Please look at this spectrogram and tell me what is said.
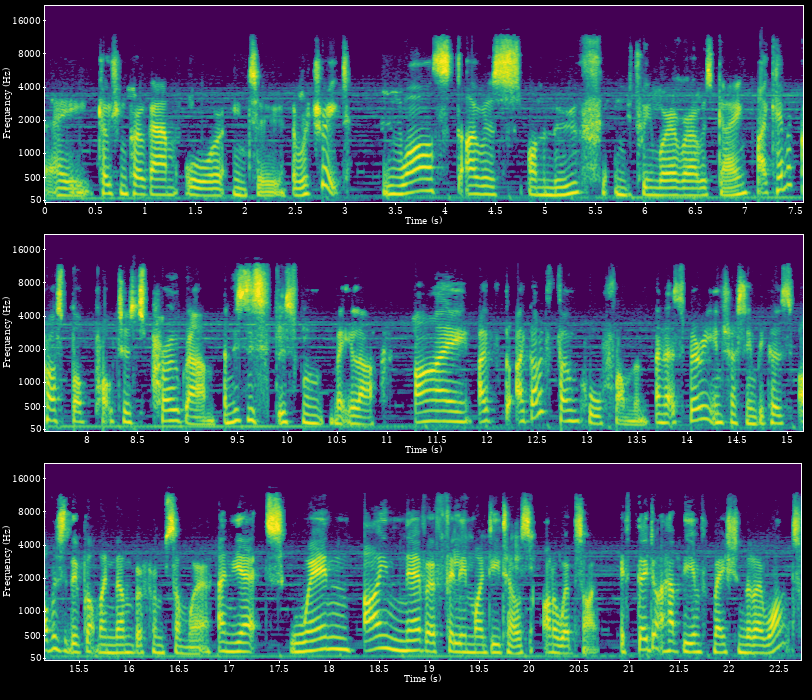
a coaching program or into a retreat. Whilst I was on the move in between wherever I was going, I came across Bob Proctor's program, and this is this will make you laugh. I I've, I got a phone call from them, and that's very interesting because obviously they've got my number from somewhere, and yet when I never fill in my details on a website, if they don't have the information that I want,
